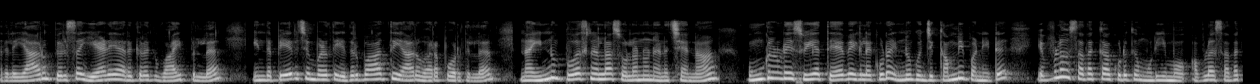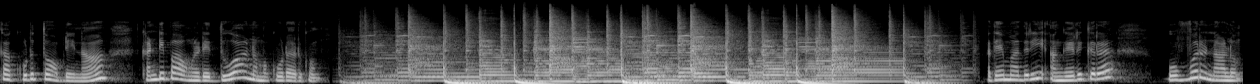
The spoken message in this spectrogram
அதில் யாரும் பெருசாக ஏழையாக இருக்கிறதுக்கு வாய்ப்பு இல்லை இந்த பேரிச்சம்பழத்தை எதிர்பார்த்து யாரும் வரப்போகிறதில்ல நான் இன்னும் பர்சனலாக சொல்லணும்னு நினச்சேன்னா உங்களுடைய சுய தேவைகளை கூட இன்னும் கொஞ்சம் கம்மி பண்ணிவிட்டு எவ்வளோ சதக்கா கொடுக்க முடியுமோ அவ்வளோ சதக்கா கொடுத்தோம் அப்படின்னா கண்டிப்பாக அவங்களுடைய துவா நம்ம கூட இருக்கும். அதே மாதிரி அங்கே இருக்கிற ஒவ்வொரு நாளும்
